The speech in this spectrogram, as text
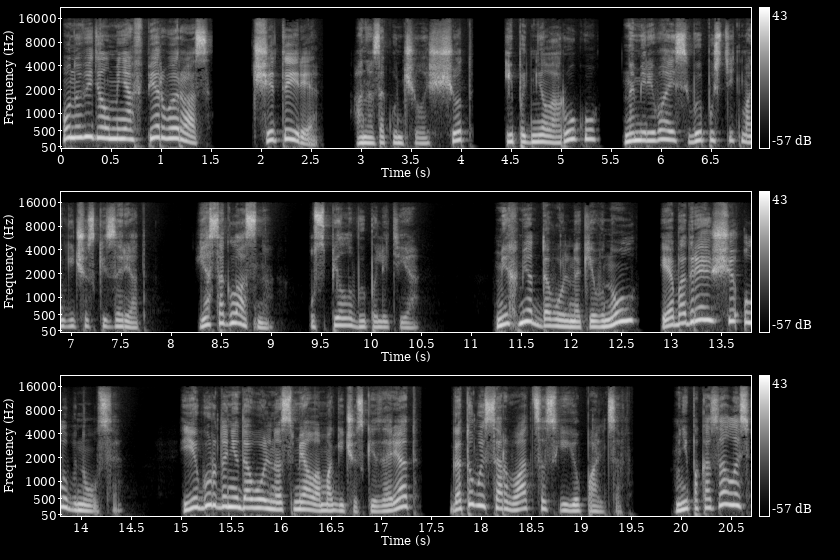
он увидел меня в первый раз. Четыре. Она закончила счет и подняла руку, намереваясь выпустить магический заряд. «Я согласна», — успела выпалить я. Мехмед довольно кивнул и ободряюще улыбнулся. Егурда недовольно смяла магический заряд, готовый сорваться с ее пальцев. Мне показалось,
